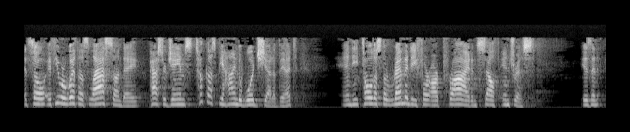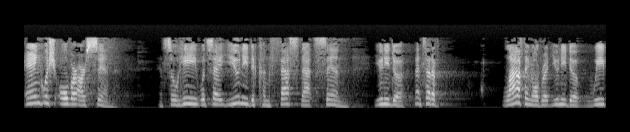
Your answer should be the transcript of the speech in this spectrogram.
And so, if you were with us last Sunday, Pastor James took us behind the woodshed a bit and he told us the remedy for our pride and self interest is an anguish over our sin. And so he would say, You need to confess that sin. You need to, instead of laughing over it, you need to weep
